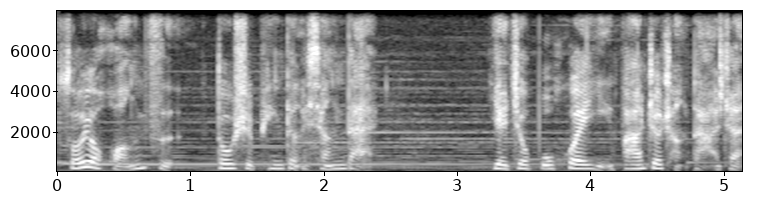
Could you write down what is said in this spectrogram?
所有皇子都是平等相待，也就不会引发这场大战。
